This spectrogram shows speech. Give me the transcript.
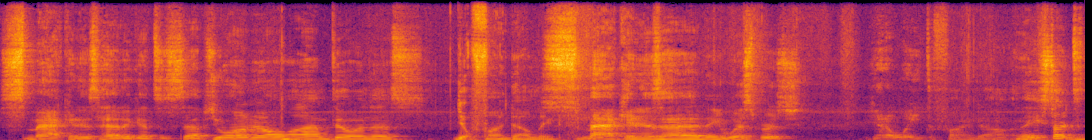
Smacking his head against the steps. You want to know why I'm doing this? You'll find out later. Smacking his head, and he whispers, "You gotta wait to find out." And then he starts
